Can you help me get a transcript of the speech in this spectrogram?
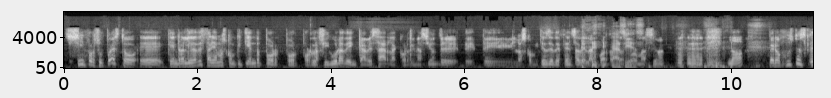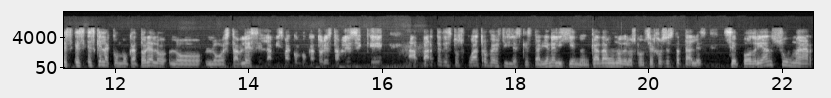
Sí, por supuesto, eh, que en realidad estaríamos compitiendo por, por, por, la figura de encabezar la coordinación de, de, los comités de defensa de la cuarta transformación, ¿no? Pero justo es, es, es, que la convocatoria lo, lo, lo, establece, la misma convocatoria establece que aparte de estos cuatro perfiles que estarían eligiendo en cada uno de los consejos estatales, se podrían sumar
